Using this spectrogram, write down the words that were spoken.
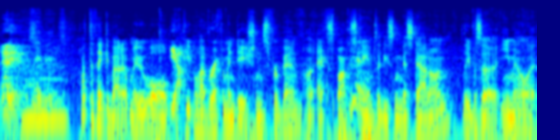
anyways, maybe. We'll have to think about it. Maybe we'll. Yeah. If people have recommendations for Ben on Xbox Yeah. games that he's missed out on, leave us an email at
